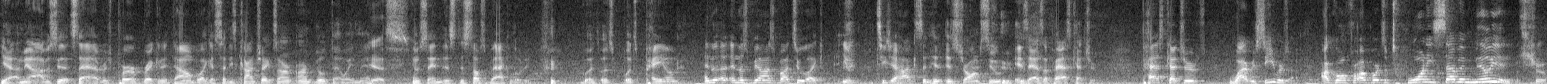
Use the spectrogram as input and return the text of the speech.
Yeah. I mean, obviously that's the average per breaking it down, but like I said, these contracts aren't aren't built that way, man. Yes. You know what I'm saying? This this stuff's backloaded. but let's let's pay them. And, and let's be honest about it too, like you know, T.J. Hawkinson, his, his strong suit is as a pass catcher. Pass catchers, wide receivers are going for upwards of 27 million It's true.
